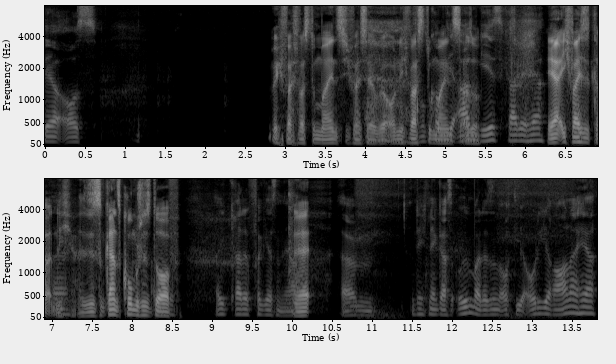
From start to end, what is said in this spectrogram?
der aus. Ich weiß, was du meinst. Ich weiß ja auch nicht, was Wo du meinst. Die Also, AMGs gerade her. ja, ich weiß es gerade Äh. nicht. Also, es ist ein ganz komisches Dorf. Habe ich gerade vergessen, ja. Ja. Ähm, nicht Neckars Ulm, weil da sind auch die Audi-Raner her.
